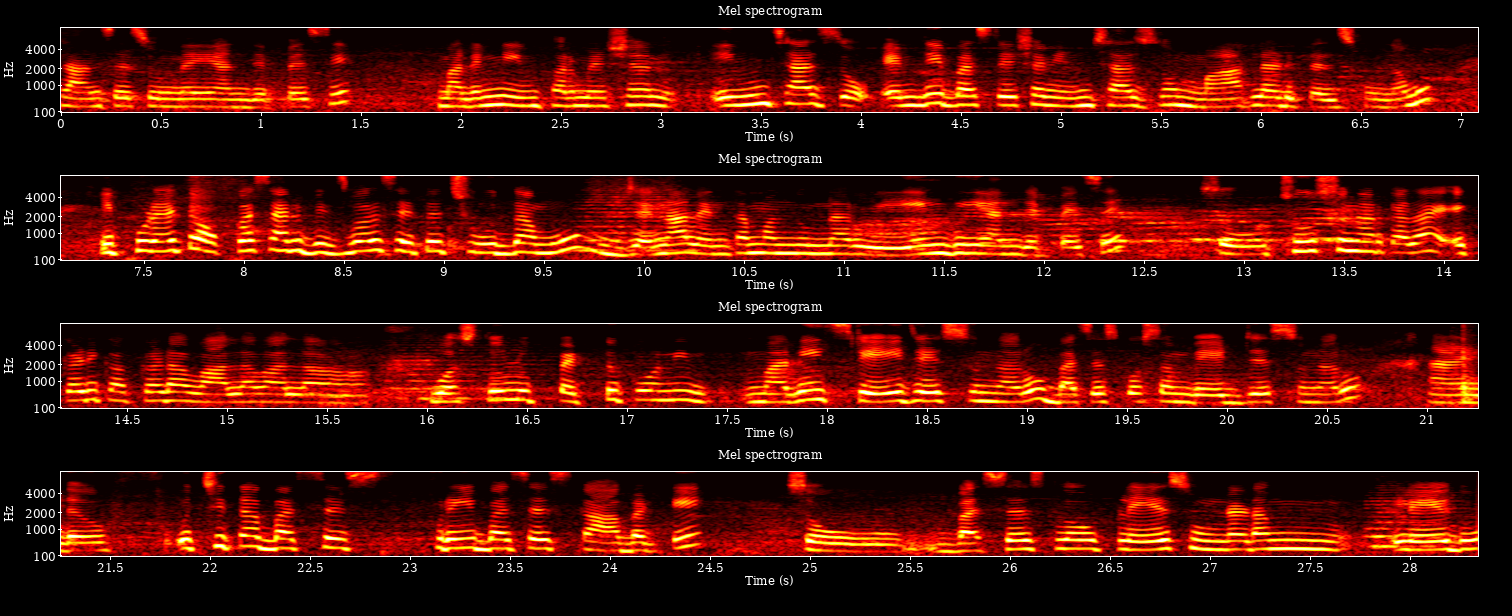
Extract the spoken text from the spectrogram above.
ఛాన్సెస్ ఉన్నాయి అని చెప్పేసి మరిన్ని ఇన్ఫర్మేషన్ ఇన్ఛార్జ్తో ఎండి బస్ స్టేషన్ ఇన్ఛార్జ్తో మాట్లాడి తెలుసుకుందాము. ఇప్పుడైతే ఒక్కసారి విజువల్స్ అయితే చూద్దాము. జనాలు ఎంతమంది ఉన్నారు ఏంది అని చెప్పేసి. సో చూస్తున్నారు కదా ఎక్కడికక్కడ వాళ్ళ వాళ్ళ వస్తువులు పెట్టుకొని మరీ స్టే చేస్తున్నారు బస్సెస్ కోసం వెయిట్ చేస్తున్నారు. అండ్ ఉచిత బస్సెస్ ఫ్రీ బస్సెస్ కాబట్టి సో బస్సెస్లో ప్లేస్ ఉండడం లేదు.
